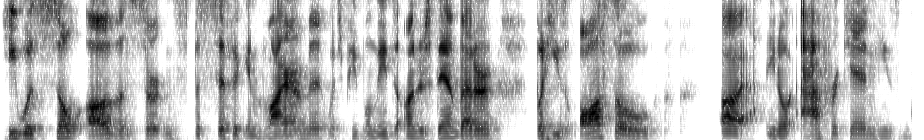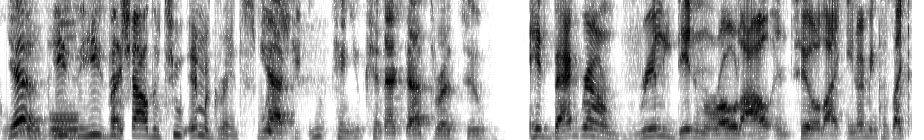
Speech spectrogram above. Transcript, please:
he was so of a certain specific environment which people need to understand better but he's also uh you know african he's global yeah, he's he's the like, child of two immigrants. Which, yeah can you can you connect that thread too his background really didn't roll out until like you know what I mean because like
